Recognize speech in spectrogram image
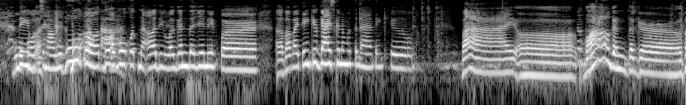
bukot, ba? sumango, Bukot, bukot. bu- bukot na. Oh, di ba? Ganda, Jennifer. Ah, bye-bye. Thank you, guys. Kanamuto na. Thank you. Bye. Oh, wow, ganda, girl.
